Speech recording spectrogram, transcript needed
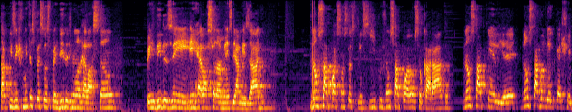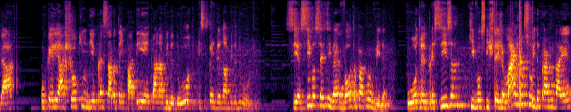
Sabe que existem muitas pessoas perdidas numa relação, perdidas em, em relacionamentos de amizade, não sabe quais são os seus princípios, não sabe qual é o seu caráter, não sabe quem ele é, não sabe onde ele quer chegar, porque ele achou que um dia precisava ter empatia, entrar na vida do outro e se perder na vida do outro. Se assim você estiver, volta para a tua vida. O outro ele precisa que você esteja mais na sua vida para ajudar ele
